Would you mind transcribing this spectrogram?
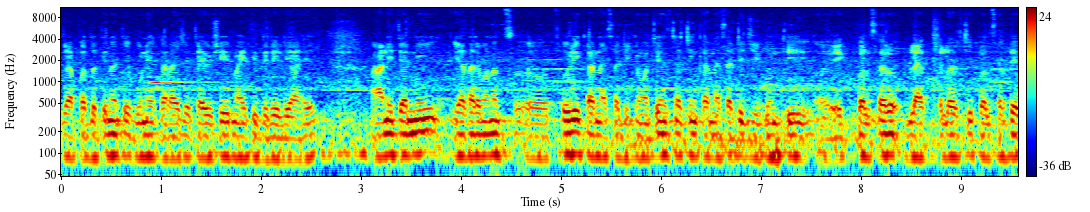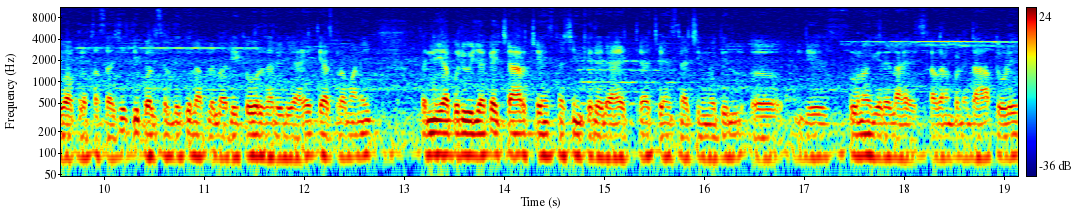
ज्या पद्धतीनं ते गुन्हे करायचे त्याविषयी माहिती दिलेली आहे. आणि त्यांनी या दरम्यानच चोरी करण्यासाठी किंवा चेन स्नॅचिंग करण्यासाठी जी कोणती एक पल्सर ब्लॅक कलरची पल्सर ते वापरत असायची ती पल्सर देखील आपल्याला रिकवर झालेली आहे. त्याचप्रमाणे त्यांनी यापूर्वी ज्या काही चार चेन स्नॅचिंग केलेल्या आहेत त्या चेन स्नॅचिंगमधील जे सोनं गेलेलं आहे साधारणपणे दहा तोळे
